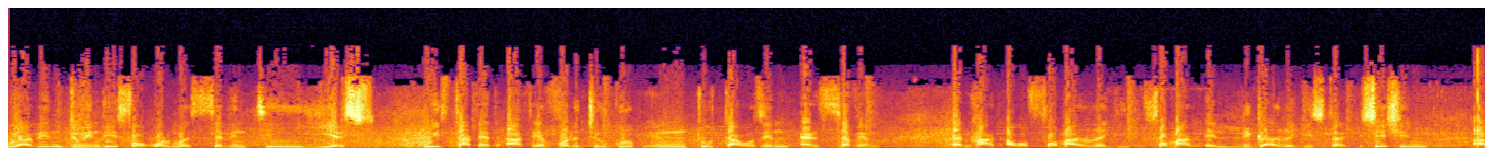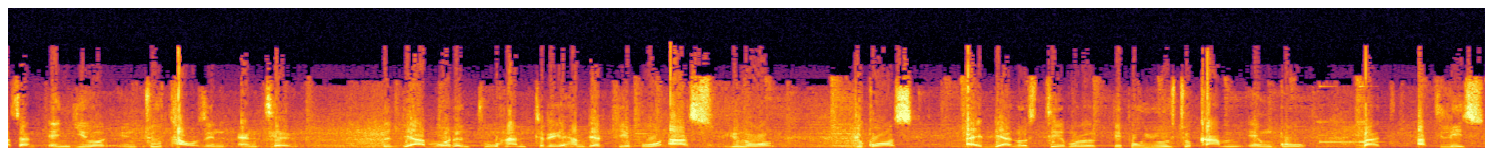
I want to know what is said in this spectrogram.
We have been doing this for almost 17 years. We started as a volunteer group in 2007 and had our formal, regi- formal and legal registration as an NGO in 2010. There are more than 200, 300 people as, you know, because uh, they are not stable. People used to come and go. But at least,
